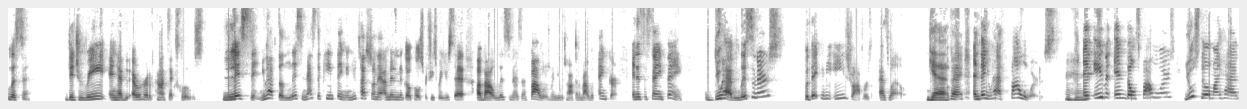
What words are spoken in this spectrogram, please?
Listen, did you read and have you ever heard of context clues? Listen, you have to listen. That's the key thing. And you touched on that a minute ago, Coach Patrice, where you said about listeners and followers when you were talking about with Anchor. And it's the same thing. You have listeners, but they can be eavesdroppers as well. Yeah. Okay. And then you have followers. Mm-hmm. And even in those followers, you still might have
